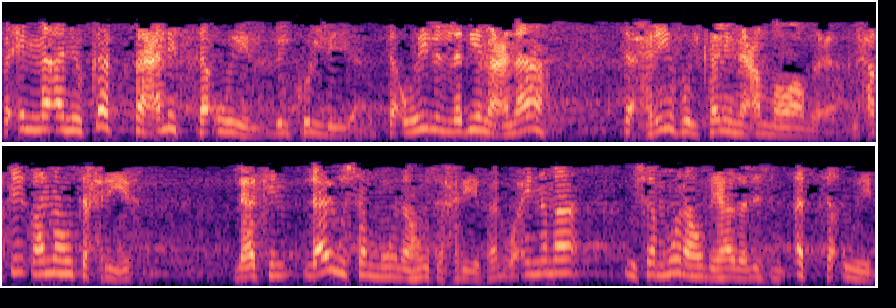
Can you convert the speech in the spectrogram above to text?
فإما أن يكف عن التأويل بالكلية. التأويل الذي معناه تحريف الكلمة عن مواضعه. الحقيقة أنه تحريف لكن لا يسمونه تحريفا وإنما يسمونه بهذا الاسم التأويل.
